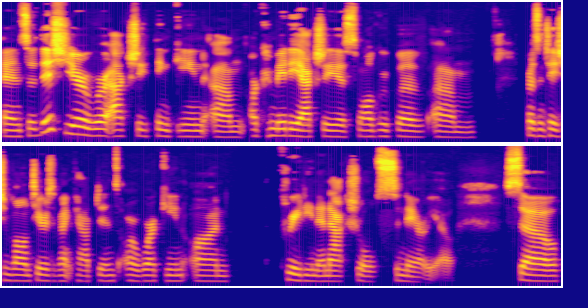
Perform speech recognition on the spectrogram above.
And so this year, we're actually thinking, um, our committee, actually, a small group of um, presentation volunteers, event captains, are working on creating an actual scenario. So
